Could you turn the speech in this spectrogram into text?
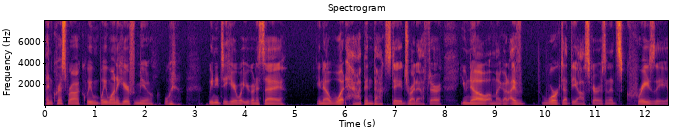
And Chris Rock, we we want to hear from you. We need to hear what you're going to say. You know, what happened backstage right after. You know, oh my god, I've worked at the Oscars and it's crazy.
